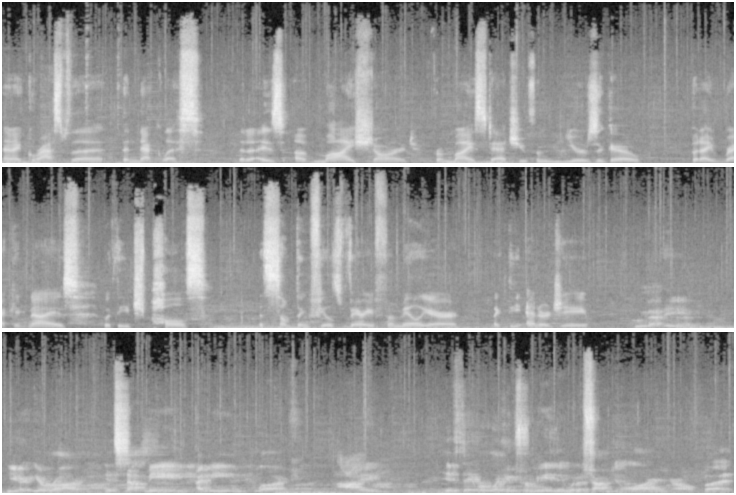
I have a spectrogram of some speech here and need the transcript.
And I grasp the the necklace that is of my shard from my statue from years ago. But I recognize with each pulse that something feels very familiar, like the energy you're, you're wrong. It's not me. I mean, look, I. If they were looking for me, they would have found you a long ago. But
